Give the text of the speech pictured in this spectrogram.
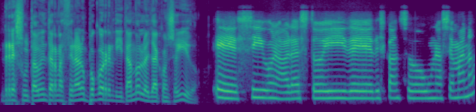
resultado internacional, un poco reeditando lo ya conseguido. Eh, sí, bueno, ahora estoy de descanso una semana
